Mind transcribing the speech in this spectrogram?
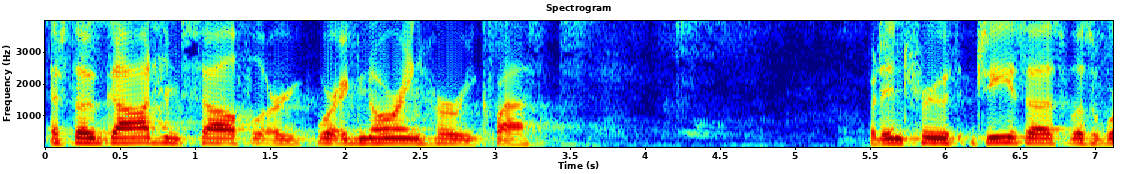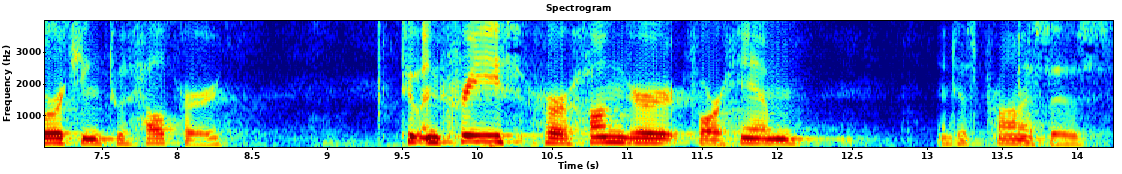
as though God Himself were, were ignoring her requests. But in truth, Jesus was working to help her to increase her hunger for Him and His promises.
